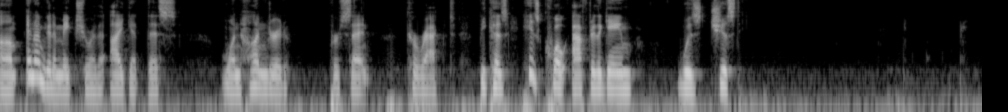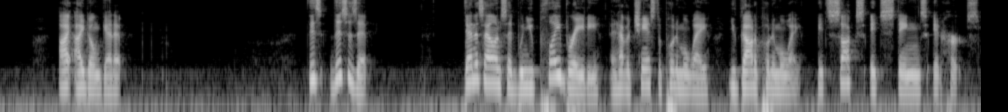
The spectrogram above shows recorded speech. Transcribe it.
Um, and I'm going to make sure that I get this 100% correct because his quote after the game was just. I, I don't get it. This this is it. Dennis Allen said when you play Brady and have a chance to put him away, you got to put him away. It sucks, it stings, it hurts.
